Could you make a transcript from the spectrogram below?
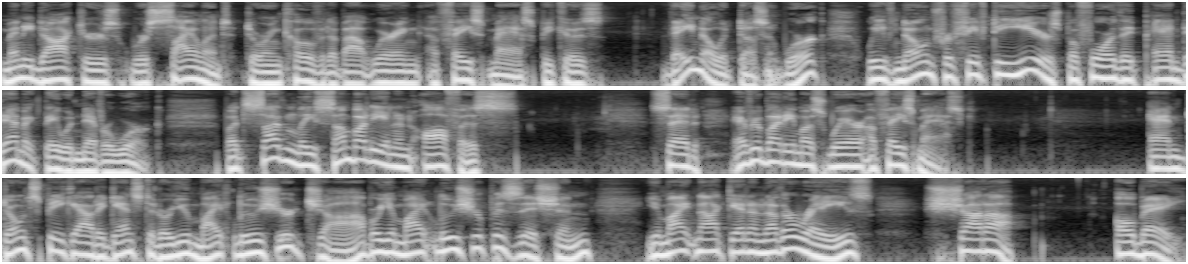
many doctors were silent during COVID about wearing a face mask because they know it doesn't work. We've known for 50 years before the pandemic they would never work. But suddenly, somebody in an office said everybody must wear a face mask. And don't speak out against it, or you might lose your job, or you might lose your position. You might not get another raise. Shut up. Obey.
